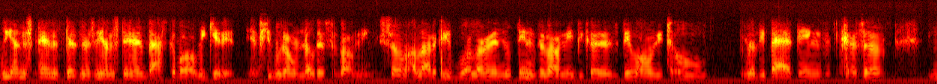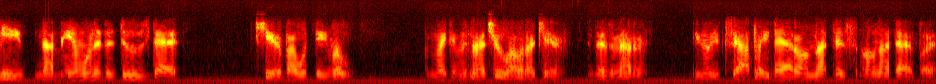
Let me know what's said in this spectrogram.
we understand this business. We understand basketball. We get it. And people don't know this about me. So a lot of people are learning new things about me because they were only told really bad things because of me not being one of the dudes that cared about what they wrote. I'm like, if it's not true, why would I care? It doesn't matter. You know, you can say I play bad or I'm not this or I'm not that, but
